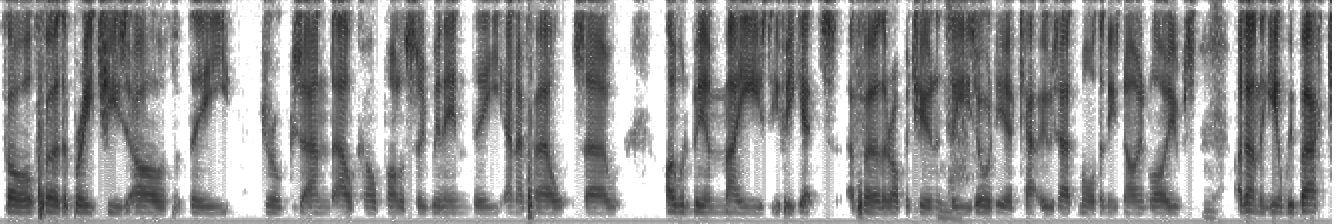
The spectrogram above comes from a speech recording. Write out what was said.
for further breaches of the drugs and alcohol policy within the NFL. So I would be amazed if he gets a further opportunity. He's already a cat who's had more than his nine lives. Yeah. I don't think he'll be back,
